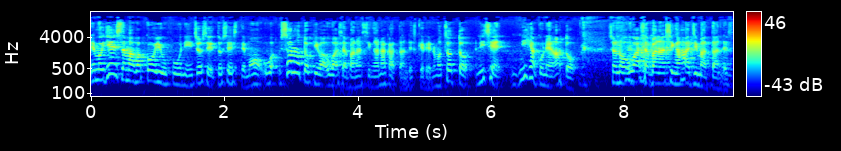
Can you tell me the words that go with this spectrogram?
でもイエス様はこういうふうに女性と接してもその時は噂話がなかったんですけれどもちょっと200年後その噂話が始まったんです。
